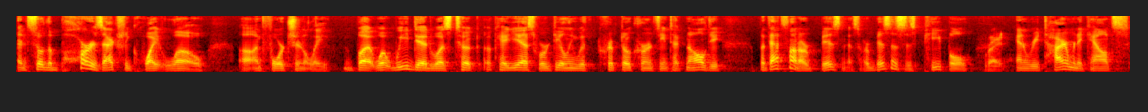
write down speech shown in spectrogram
and so the bar is actually quite low, uh, unfortunately. But what we did was took okay, yes, we're dealing with cryptocurrency and technology, but that's not our business. Our business is people Right. and retirement accounts.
